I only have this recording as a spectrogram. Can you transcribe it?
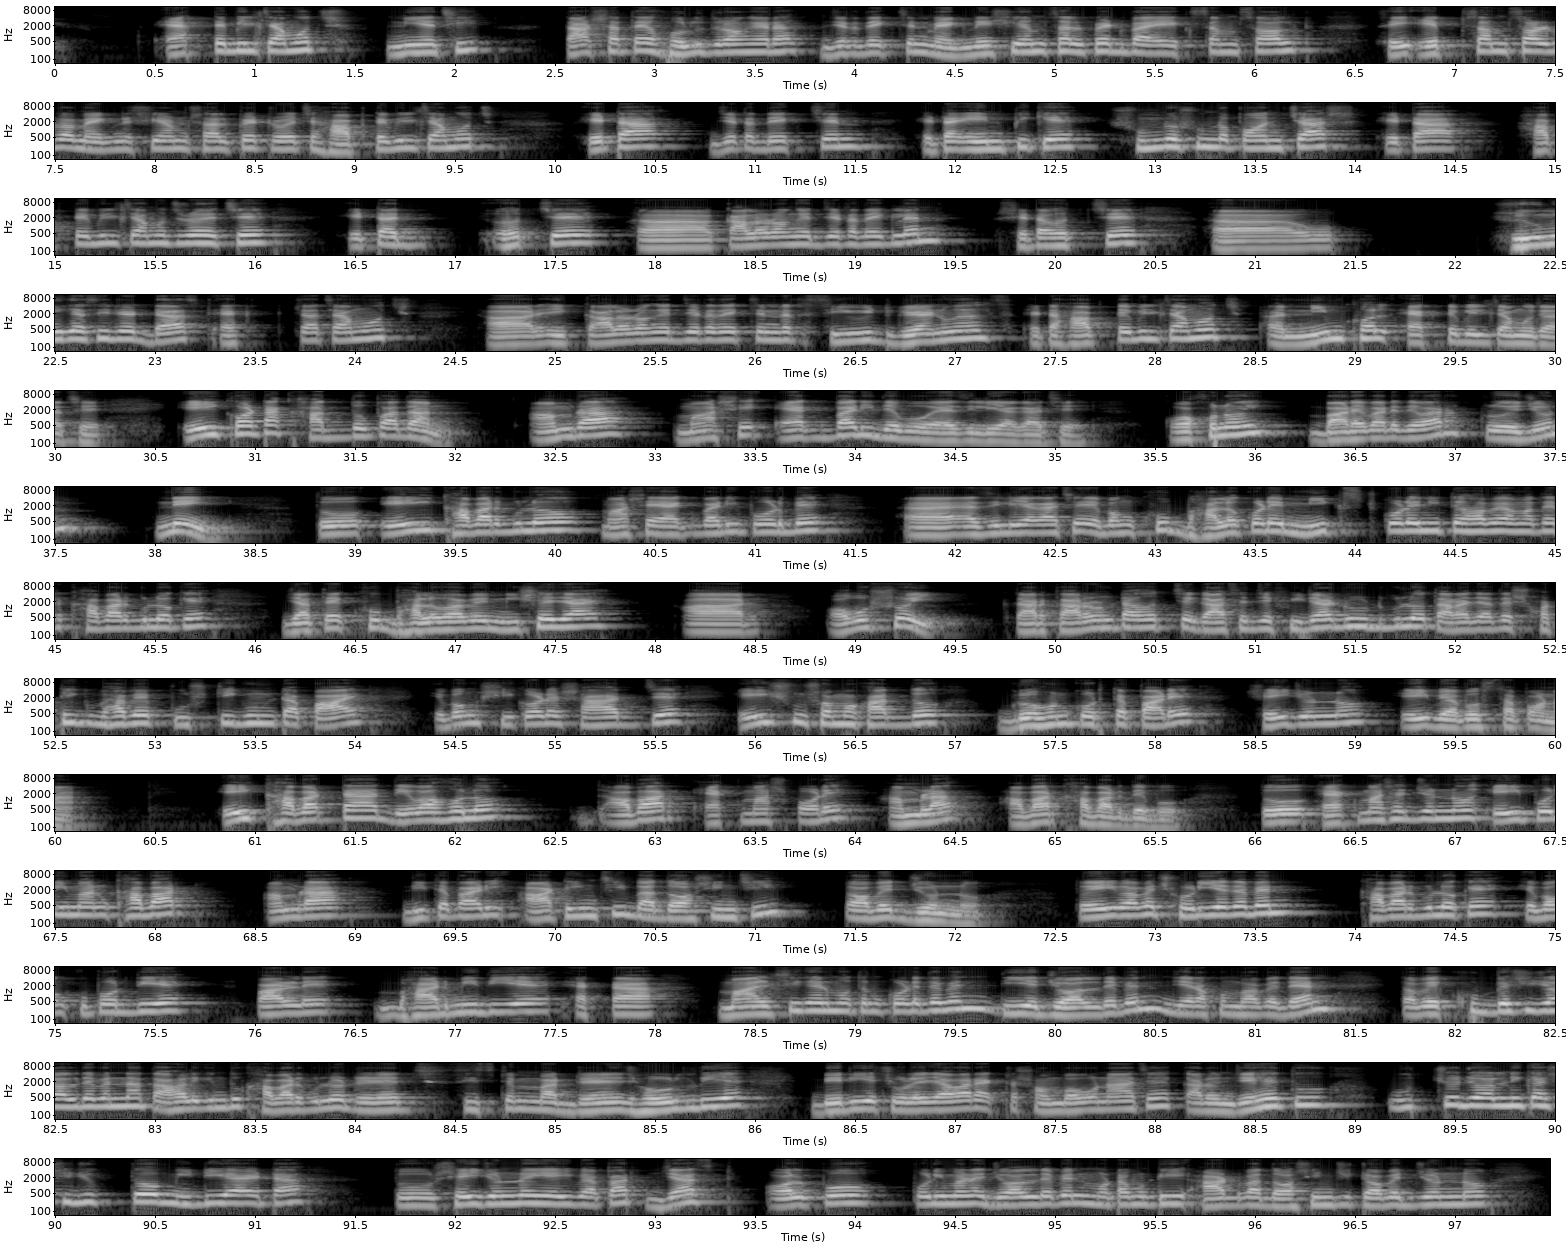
এক টেবিল চামচ নিয়েছি। তার সাথে হলুদ রঙের, যেটা দেখছেন ম্যাগনেসিয়াম সালফেট বা এক্সাম সল্ট সেই এপসাম সল্ট বা ম্যাগনেসিয়াম সালফেট রয়েছে হাফ টেবিল চামচ। এটা যেটা দেখছেন, এটা এনপিকে শূন্য শূন্য পঞ্চাশ, এটা হাফ টেবিল চামচ রয়েছে। এটা হচ্ছে কালো রঙের যেটা দেখলেন, সেটা হচ্ছে হিউমিক অ্যাসিডের ডাস্ট এক চা চামচ। আর এই কালো রঙের যেটা দেখছেন, এটা সিউইড গ্র্যানুয়েলস, এটা হাফ টেবিল চামচ। আর নিমখোল এক টেবিল চামচ আছে। এই কটা খাদ্য উপাদান আমরা মাসে একবারই দেবো অ্যাজিলিয়া গাছে। কখনোই বারে বারে দেওয়ার প্রয়োজন নেই। তো এই খাবারগুলো মাসে একবারই পড়বে। অ্যাজিলিয়া গাছে এবং খুব ভালো করে মিক্সড করে নিতে হবে আমাদের খাবারগুলোকে যাতে খুব ভালোভাবে মিশে যায়। আর অবশ্যই তার কারণটা হচ্ছে গাছের যে ফিডার রুটগুলো তারা যাতে সঠিকভাবে পুষ্টিগুণটা পায় এবং শিকড়ের সাহায্যে এই সুষম খাদ্য গ্রহণ করতে পারে সেই জন্য এই ব্যবস্থাপনা। এই খাবারটা দেওয়া হলো, আবার এক মাস পরে আমরা আবার খাবার দেব। তো এক মাসের জন্য এই পরিমাণ খাবার আমরা দিতে পারি আট ইঞ্চি বা দশ ইঞ্চি টবের জন্য। তো এইভাবে ছড়িয়ে দেবেন খাবারগুলোকে এবং উপর দিয়ে পারলে ভার্মি দিয়ে একটা মালচিংয়ের মতন করে দেবেন, দিয়ে জল দেবেন যেরকমভাবে দেন। তবে খুব বেশি জল দেবেন না, তাহলে কিন্তু খাবারগুলো ড্রেনেজ সিস্টেম বা ড্রেনেজ হোল দিয়ে বেরিয়ে চলে যাওয়ার একটা সম্ভাবনা আছে। কারণ যেহেতু উচ্চ জল নিকাশিযুক্ত মিডিয়া এটা, তো সেই জন্যই এই ব্যাপার। জাস্ট অল্প পরিমাণে জল দেবেন, মোটামুটি আট বা দশ ইঞ্চি টবের জন্য।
